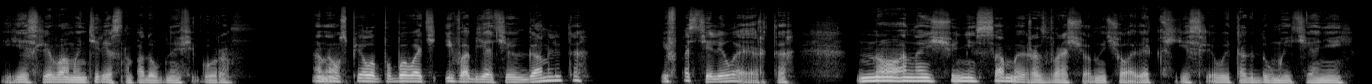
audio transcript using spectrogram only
если вам интересна подобная фигура». Она успела побывать и в объятиях Гамлета, и в постели Лаэрта. Но она еще не самый развращенный человек, если вы так думаете о ней.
